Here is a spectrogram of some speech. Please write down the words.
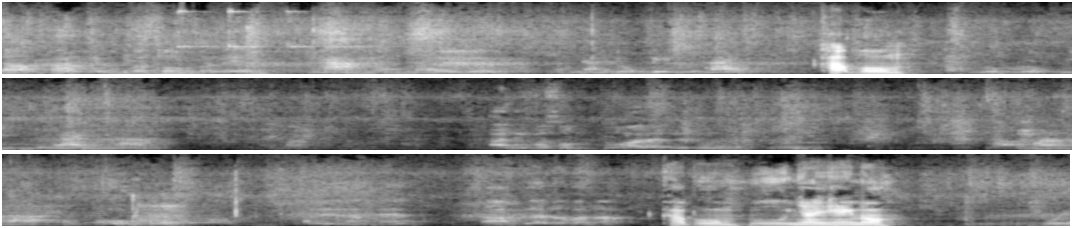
สามสามพันนี่ผมผสมกันนี่งานของเราลูกนั่นลูกบิ๊กไทยครับผม ลูกลูกบิ๊กไทยนะอันนี้ผสมตัวได้หรือตัวนี้อันนี้ท่านได้สามเดือนแล้ววันนะครับผมโอ้ใหญ่แห้งเนาะโอ้ย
